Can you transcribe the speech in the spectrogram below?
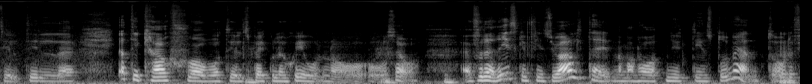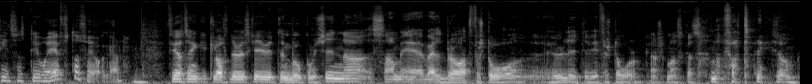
till, till, ja, till krascher och till mm. spekulationer och, och mm. så. Mm. För den risken finns ju alltid när man har ett nytt instrument och det mm. finns en stor efterfrågan. För jag tänker Claes, du har skrivit en bok om Kina som är väldigt bra att förstå hur lite vi förstår. Kanske man ska sammanfatta det som.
